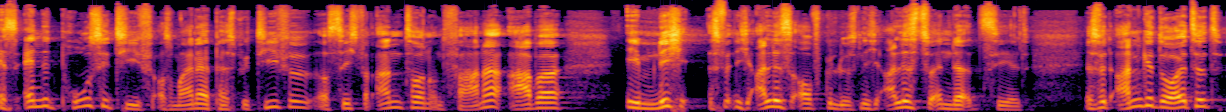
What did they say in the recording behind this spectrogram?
es endet positiv aus meiner Perspektive, aus Sicht von Anton und Fahner, aber eben nicht, es wird nicht alles aufgelöst, nicht alles zu Ende erzählt. Es wird angedeutet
